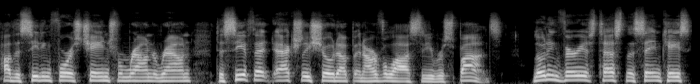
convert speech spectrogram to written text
how the seating force changed from round to round to see if that actually showed up in our velocity response. Loading various tests in the same case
